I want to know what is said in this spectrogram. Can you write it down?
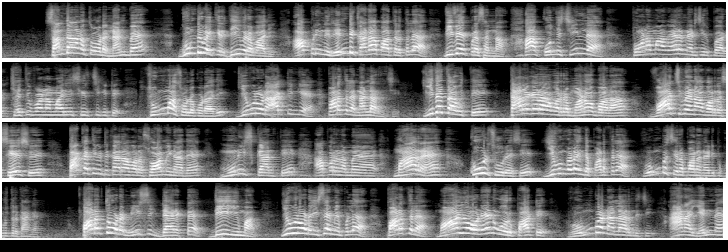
சந்தானத்தோட நண்பன் குண்டு வைக்கிற தீவிரவாதி அப்படின்னு ரெண்டு கதாபாத்திரத்தில் விவேக் பிரசன்னா. ஆ கொஞ்சம் சீனில் போனமா வேற நடிச்சிருப்பார். செத்து போன மாதிரியே சிரிச்சுக்கிட்டு. சும்மா சொல்லக்கூடாது. இவரோட ஆக்டிங்கு படத்தில் நல்லா இருந்துச்சு. இதை தவிர்த்து தரகரா வர்ற மனோபாலா வாட்ச்மேனாக வர்ற சேஷு பக்கத்து வீட்டுக்காராக வர சுவாமிநாதன் முனிஷ்காந்த் அப்புறம் நம்ம மாறன் கூல் சூரேஷ் இவங்களும் இந்த படத்தில் ரொம்ப சிறப்பான நடிப்பு கொடுத்துருக்காங்க. படத்தோட மியூசிக் டைரக்டர் டி இமான். இவரோட இசையமைப்பில் படத்தில் மாயோனேன்னு ஒரு பாட்டு ரொம்ப நல்லா இருந்துச்சு. ஆனால் என்ன?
